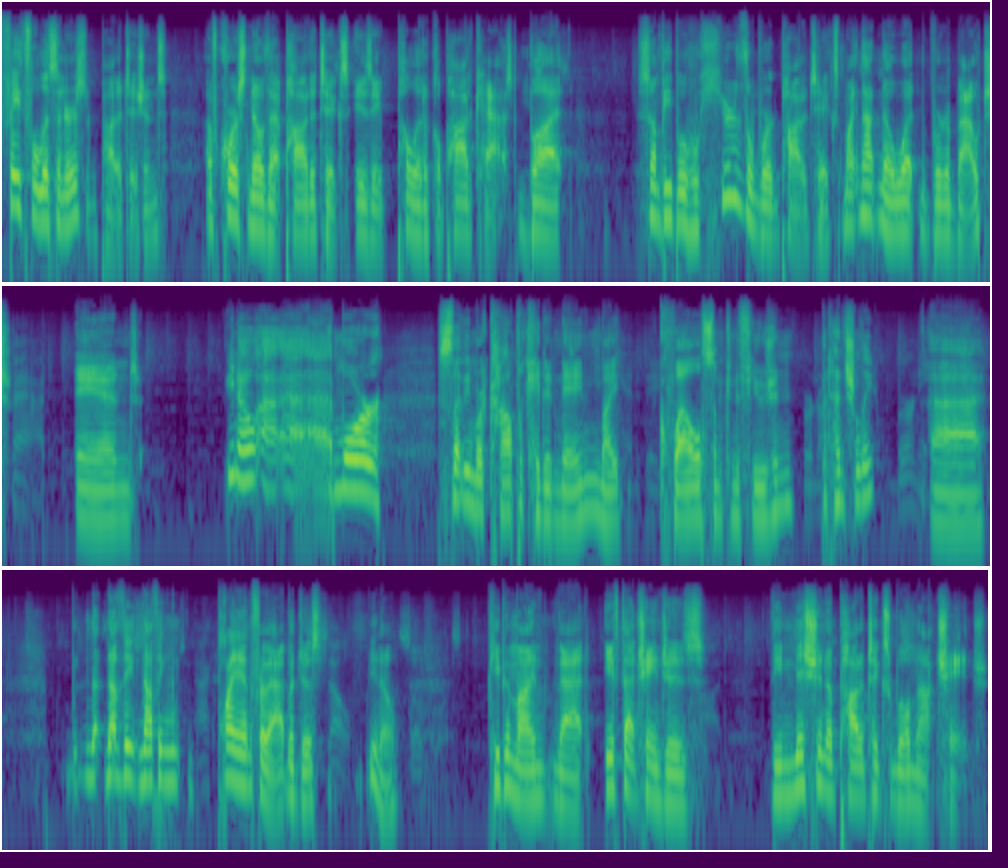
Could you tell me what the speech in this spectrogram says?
faithful listeners and politicians, of course, know that Poditics is a political podcast, but some people who hear the word Poditics might not know what we're about. And, you know, a, a more, slightly more complicated name might quell some confusion, potentially. Uh, n- nothing, nothing planned for that, but just, you know, keep in mind that if that changes, the mission of Poditics will not change.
